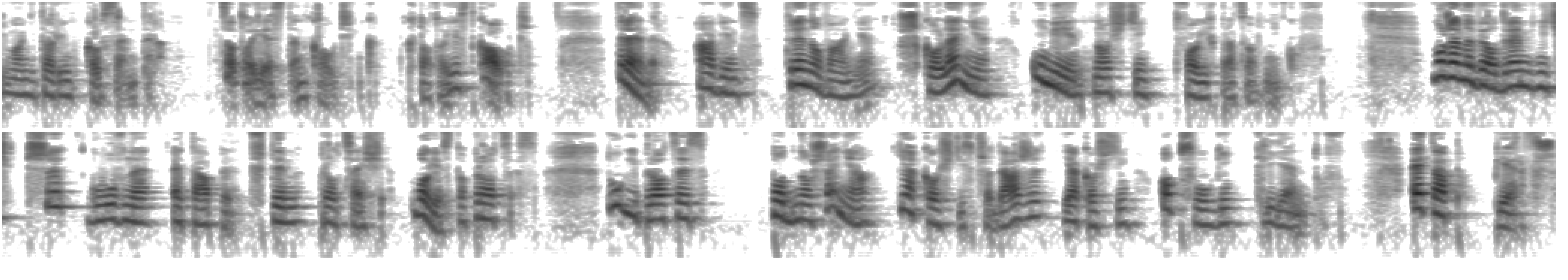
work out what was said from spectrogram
i monitoring call center. Co to jest ten coaching? Kto to jest coach? Trener, a więc trenowanie, szkolenie umiejętności Twoich pracowników. Możemy wyodrębnić trzy główne etapy w tym procesie, bo jest to proces. Długi proces podnoszenia jakości sprzedaży, jakości obsługi klientów. Etap pierwszy.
